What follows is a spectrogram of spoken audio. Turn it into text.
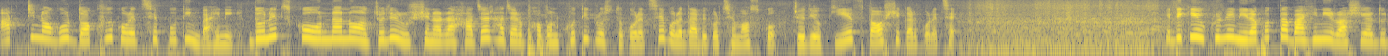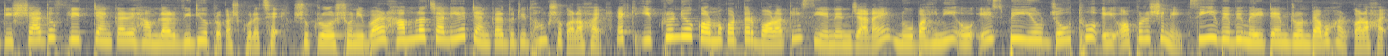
আটটি নগর দখল করেছে পুতিন বাহিনী। দোনেৎস্ক ও অন্যান্য অঞ্চলে রুশ সেনারা হাজার হাজার ভবন ক্ষতিগ্রস্ত করেছে বলে দাবি করছে মস্কো, যদিও কিয়েভ তা অস্বীকার করেছে। এদিকে ইউক্রেনের নিরাপত্তা বাহিনী রাশিয়ার দুটি শ্যাডো ফ্লিট ট্যাঙ্কারে হামলার ভিডিও প্রকাশ করেছে। শুক্র শনিবার হামলা চালিয়ে ট্যাঙ্কার দুটি ধ্বংস করা হয়। এক ইউক্রেনীয় কর্মকর্তার বরাতে সিএনএন জানায়, নৌবাহিনী ও এসপিইউর যৌথ এই অপারেশনে সি বেবি মেরিটাইম ড্রোন ব্যবহার করা হয়।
